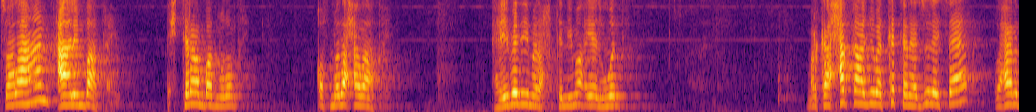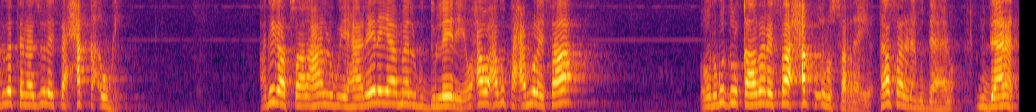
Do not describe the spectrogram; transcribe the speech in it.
tusaale ahaan caalim baad tahay. Ixtiraam baad mudan tahay. Qof madaxa baad tahay. Haybadii madaxtinimo ayaad huwantay marka xaqaagii baad ka tanaasuleysaa waxaanad uga tanaasuleysaa xaqa awgi. Adigaa tusaale ahaan lagu ihaaneynaya ama lagu duleynaya. Waxa waxaad u taxamuleysaa ood ugu dul xaqu inuu sareeyo taasaa la dhaha mudaahano mudaaraat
